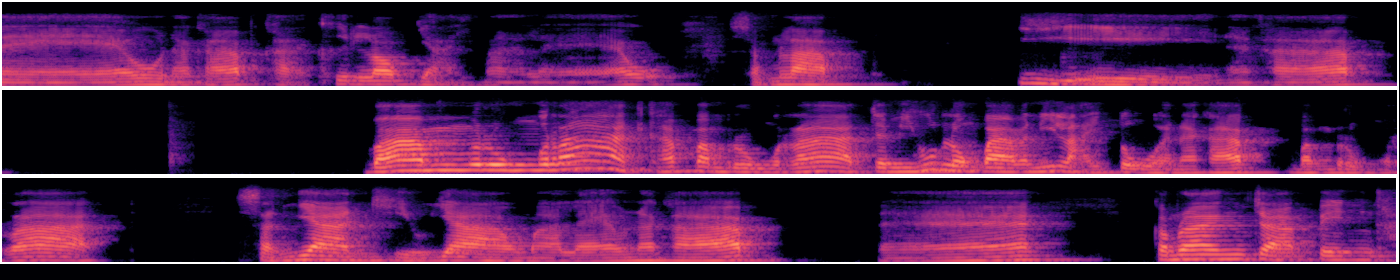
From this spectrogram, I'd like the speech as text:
แล้วนะครับ ขาขึ้นรอบใหญ่มาแล้วสำหรับ EA นะครับ บำรุงราชครับบำรุงราชจะมีหุ้นลงมาวันนี้หลายตัวนะครับบำรุงราช สัญญาณเขียวยาวมาแล้วนะครับนะกำลังจะเป็นข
